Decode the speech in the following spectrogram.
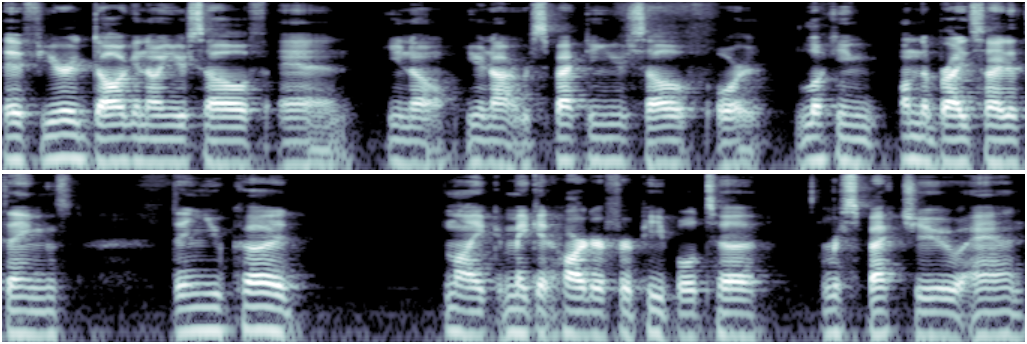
if you're dogging on yourself and you know you're not respecting yourself or looking on the bright side of things then you could like make it harder for people to respect you and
